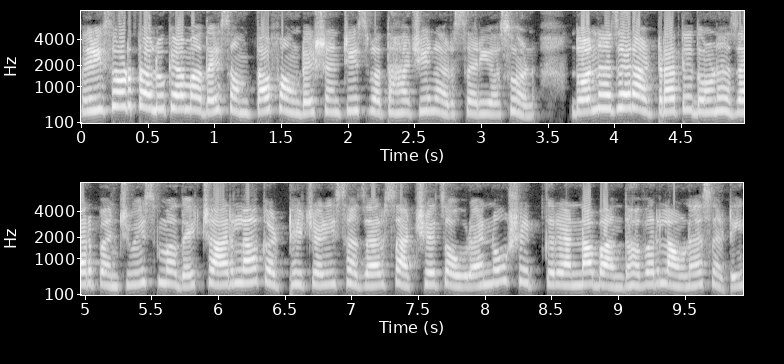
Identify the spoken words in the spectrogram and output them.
रिसोड तालुक्यामध्ये समता फाउंडेशनची स्वतःची नर्सरी असून दोन हजार अठरा ते दोन हजार पंचवीसमध्ये चार लाख अठ्ठेचाळीस हजार सातशे चौऱ्याण्णव शेतकऱ्यांना बांधावर लावण्यासाठी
